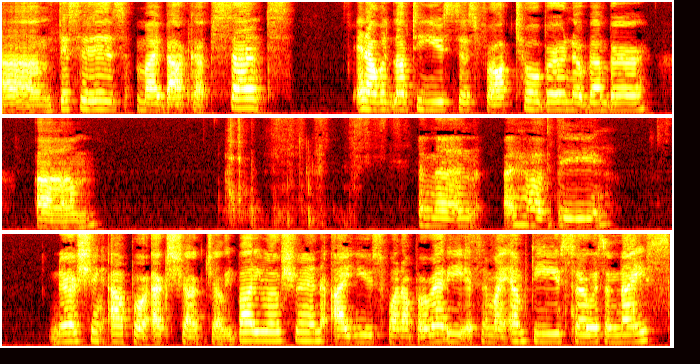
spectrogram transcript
Um, this is my backup scent. And I would love to use this for October, November. Um, and then I have the Nourishing Apple Extract Jelly Body Lotion. I used one up already. It's in my empties, so it's a nice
